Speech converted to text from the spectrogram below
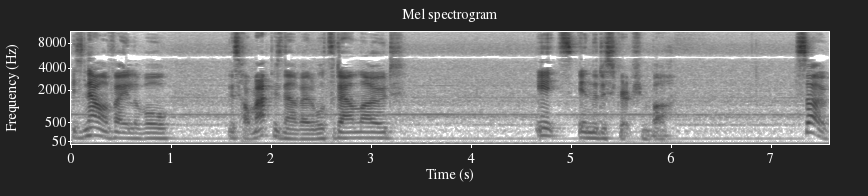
is now available. This whole map is now available to download. It's in the description bar. So,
